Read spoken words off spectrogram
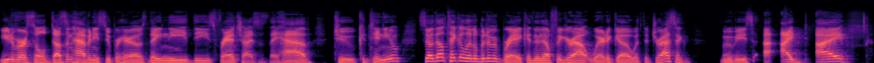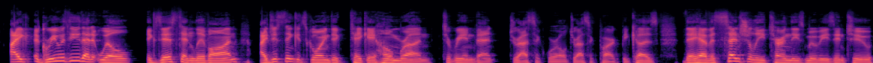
Universal doesn't have any superheroes. They need these franchises they have to continue. So they'll take a little bit of a break and then they'll figure out where to go with the Jurassic movies. I I I, I agree with you that it will exist and live on. I just think it's going to take a home run to reinvent Jurassic World, Jurassic Park, because they have essentially turned these movies into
